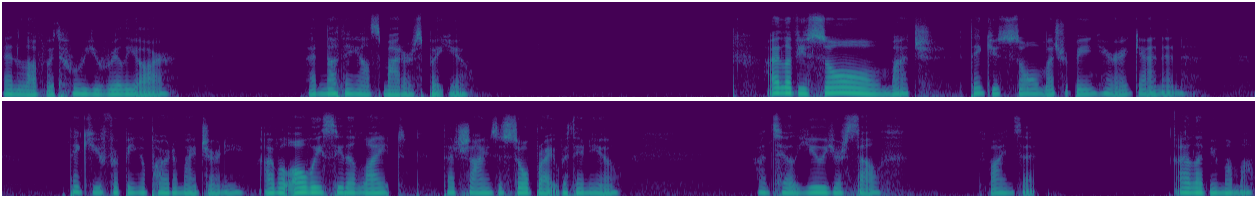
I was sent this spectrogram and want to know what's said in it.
in love with who you really are that nothing else matters but you. I love you so much. Thank you so much for being here again and Thank you for being a part of my journey. I will always see the light that shines so bright within you until you yourself finds it. I love you, Mama.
